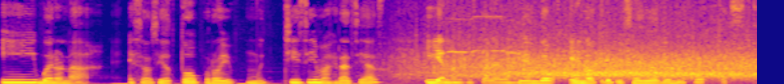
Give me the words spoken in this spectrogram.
Y bueno, nada, eso ha sido todo por hoy. Muchísimas gracias y ya nos estaremos viendo en otro episodio de mi podcast.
